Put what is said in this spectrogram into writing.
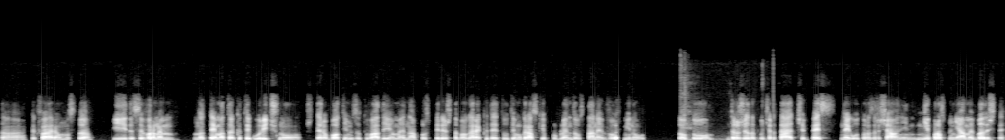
а, каква е реалността и да се върнем на темата. Категорично ще работим за това да имаме една просперираща България, където демографския проблем да остане в миналото. Защото държа да подчертая, че без неговото разрешаване ние просто нямаме бъдеще.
